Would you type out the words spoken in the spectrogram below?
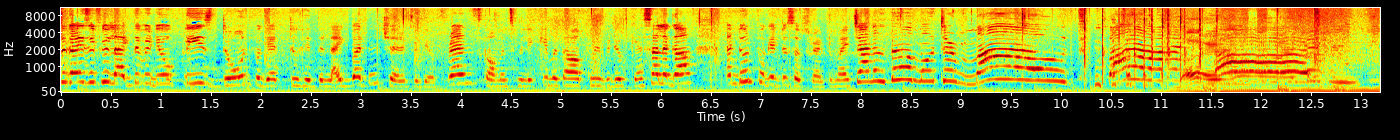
So guys, if you like the video, please don't forget to hit the like button, share it with your friends, comments me likke batao aapko ye video kaisa laga and don't forget to subscribe to my channel The Motor Mouth. Bye. Bye. Bye. Thank you.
